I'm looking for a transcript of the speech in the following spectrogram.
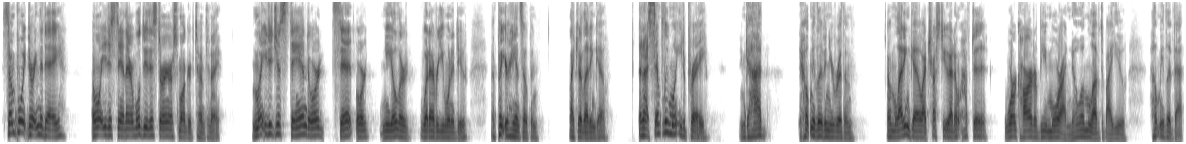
Some point during the day, I want you to stand there. We'll do this during our small group time tonight. I want you to just stand or sit or kneel or whatever you want to do and put your hands open like you're letting go. And I simply want you to pray, and God, help me live in your rhythm. I'm letting go. I trust you. I don't have to work hard or be more. I know I'm loved by you. Help me live that.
